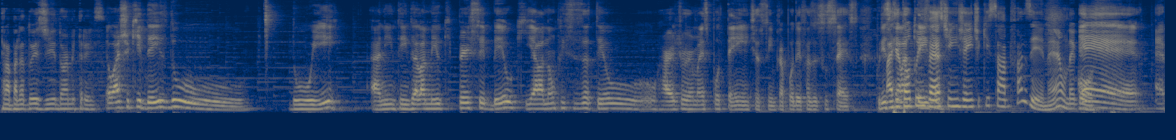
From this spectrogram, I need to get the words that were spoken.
Trabalha dois dias e dorme três. Eu acho que desde o do Wii a Nintendo ela meio que percebeu que ela não precisa ter o, o hardware mais potente assim para poder fazer sucesso. Por isso Mas que então ela tu tenta... investe em gente que sabe fazer, né? Um negócio. É, é...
